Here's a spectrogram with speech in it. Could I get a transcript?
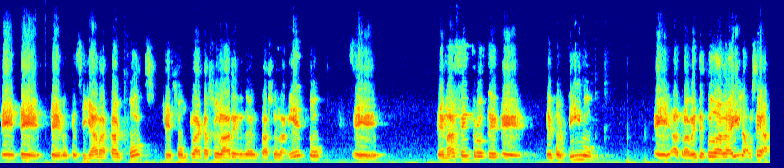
de, de, lo que se llama carports, que son placas solares en los estacionamientos eh, demás centros eh, deportivos eh, a través de toda la isla. O sea,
